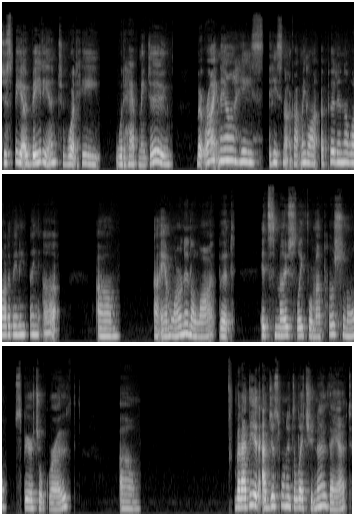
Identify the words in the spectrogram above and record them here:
just be obedient to what he would have me do. But right now, he's he's not got me lot, putting a lot of anything up. Um, I am learning a lot, but it's mostly for my personal spiritual growth. Um, but I did. I just wanted to let you know that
